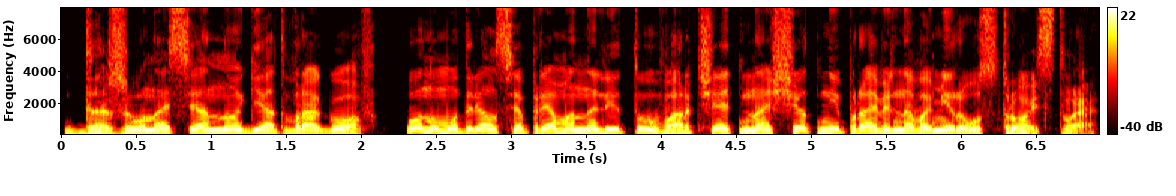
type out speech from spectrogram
Даже унося ноги от врагов, он умудрялся прямо на лету ворчать насчет неправильного мироустройства.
